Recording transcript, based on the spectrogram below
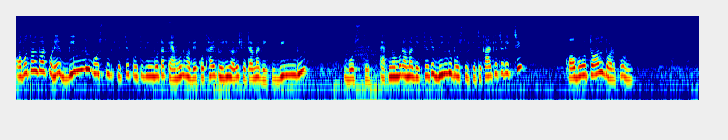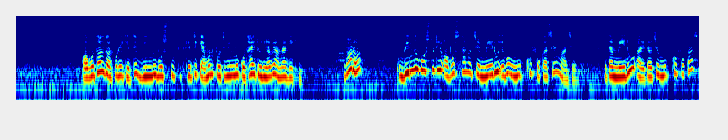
অবতল দর্পণের বিন্দু বস্তুর ক্ষেত্রে প্রতিবিম্বটা কেমন হবে, কোথায় তৈরি হবে সেটা আমরা দেখি। বিন্দু বস্তু এক নম্বর আমরা দেখছি হচ্ছে বিন্দু বস্তুর ক্ষেত্রে। কার ক্ষেত্রে দেখছি? অবতল দর্পণ। অবতল দর্পণের ক্ষেত্রে বিন্দু বস্তুর ক্ষেত্রে কেমন প্রতিবিম্ব কোথায় তৈরি হবে আমরা দেখি। ধরো, বিন্দু বস্তুটির অবস্থান হচ্ছে মেরু এবং মুখ্য ফোকাসের মাঝে। এটা মেরু আর এটা হচ্ছে মুখ্য ফোকাস।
